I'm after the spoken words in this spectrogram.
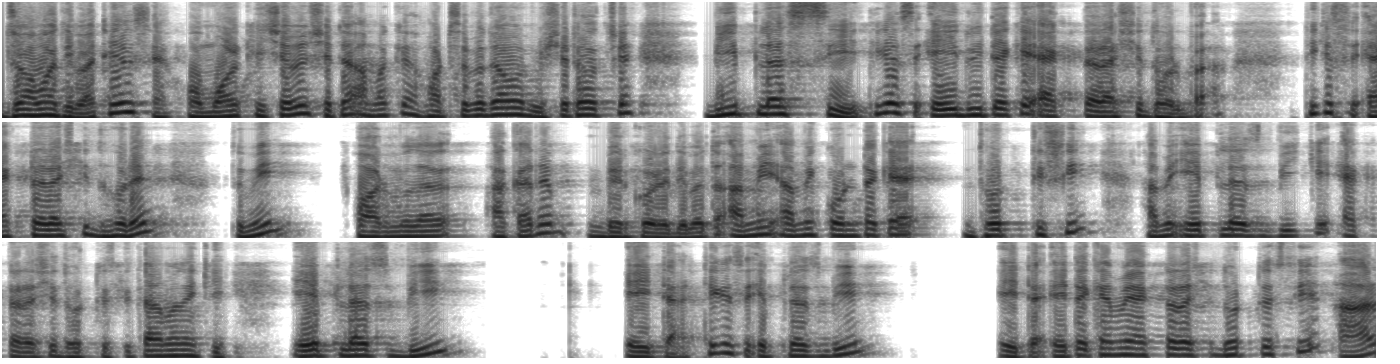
জমা দিবা, ঠিক আছে? হোমওয়ার্ক হিসেবে সেটা আমাকে হোয়াটসঅ্যাপে জমা দিবে। সেটা হচ্ছে বি প্লাস সি ঠিক আছে? এই দুইটাকে একটা রাশি ধরবা। ঠিক আছে? একটা রাশি ধরে তুমি ফর্মুলা আকারে বের করে দেবে। তো আমি আমি কোনটাকে ধরতেছি? আমি এ প্লাস বি কে একটা রাশি ধরতেছি। তার মানে কি? এ প্লাস বি এইটা, ঠিক আছে? এ প্লাস বি এইটা। এটাকে আমি একটা রাশি ধরতেছি আর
